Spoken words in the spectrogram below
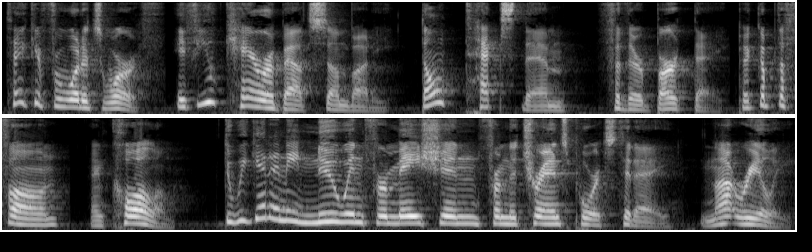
take it for what it's worth. If you care about somebody, don't text them for their birthday. Pick up the phone and call them. Do we get any new information from the transports today? Not really.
